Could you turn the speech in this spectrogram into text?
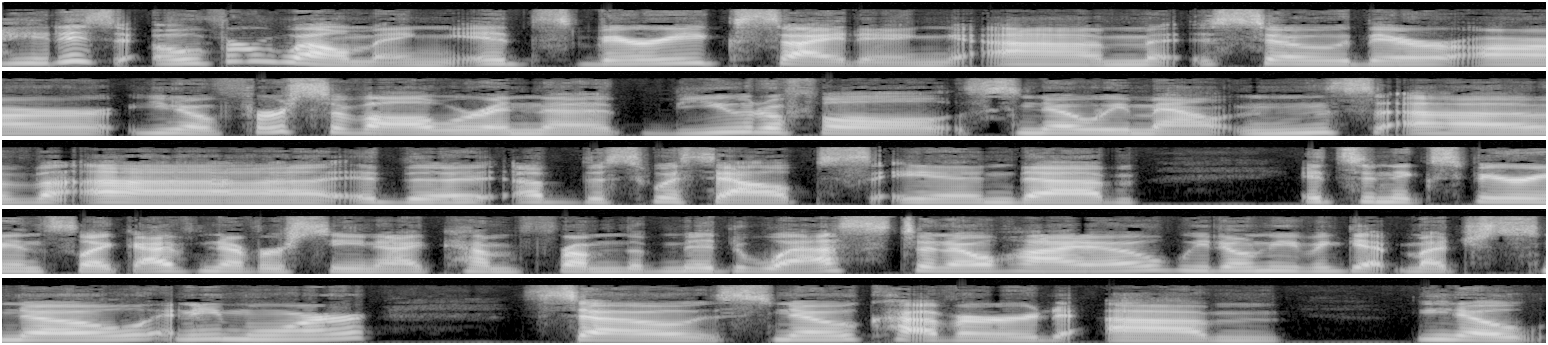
it is overwhelming. It's very exciting. Um, so there are, you know, first of all, we're in the beautiful snowy mountains of uh, the of the Swiss Alps, and um, it's an experience like I've never seen. I come from the Midwest in Ohio. We don't even get much snow anymore. So, snow covered, um, you know,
